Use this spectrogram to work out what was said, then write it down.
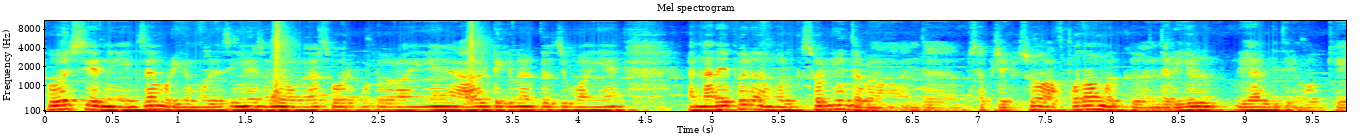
ஃபர்ஸ்ட் இயர் நீங்கள் எக்ஸாம் படிக்கும்போது சீனியர்ஸ் வந்து உங்களால் சோறு போட்டு வருவாங்க. ஆல் டிக்கெட்லாம் எடுத்து வச்சுக்குவாங்க. நிறைய பேர் அவங்களுக்கு சொல்லியும் தருவாங்க அந்த சப்ஜெக்ட் ஸோ அப்போ தான் உங்களுக்கு அந்த ரியல் ரியாலிட்டி தெரியும். ஓகே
